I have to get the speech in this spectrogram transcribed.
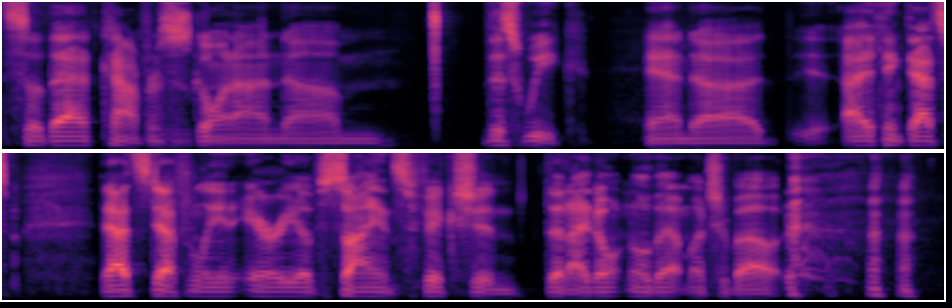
so that conference is going on um, this week and uh, i think that's that's definitely an area of science fiction that i don't know that much about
